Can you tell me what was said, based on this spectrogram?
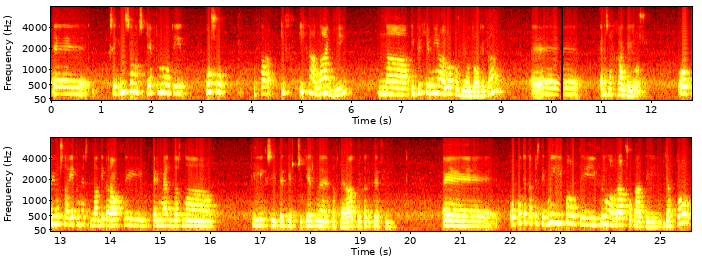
ε, ξεκίνησα να σκέφτομαι ότι πόσο θα είχα ανάγκη να υπήρχε μία αλόκοσμη οντότητα, ε, ένας αρχάγγελος, ο οποίος θα ήταν στην αντίπερα όχθη περιμένοντας να τυλίξει τέτοιες ψυχές με τα φτερά του ή κάτι τέτοιο. Ε, οπότε κάποια στιγμή είπα ότι θέλω να γράψω κάτι γι' αυτό.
